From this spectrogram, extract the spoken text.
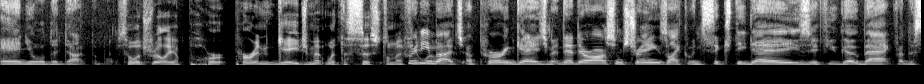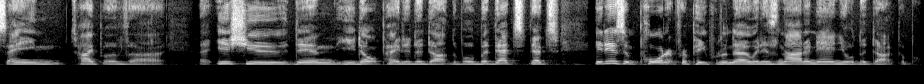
annual deductible. so it's really a per, per engagement with the system, if Pretty you will. much a per engagement. There, there are some strings like in 60 days, if you go back for the same type of uh, issue, then you don't pay the deductible. But that's that's it is important for people to know it is not an annual deductible.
